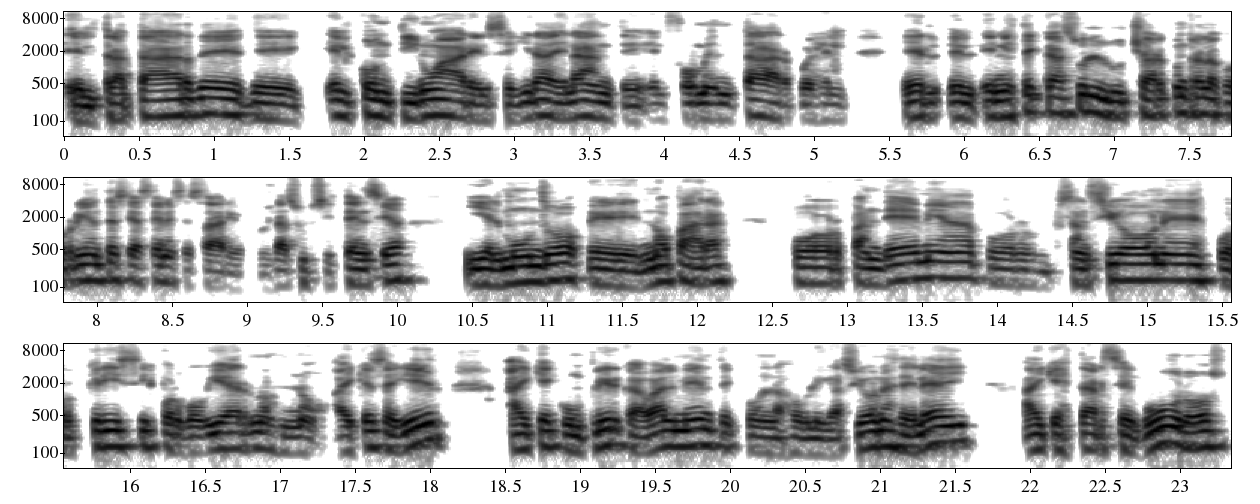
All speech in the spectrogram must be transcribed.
el, tratar de, el continuar, el seguir adelante, el fomentar, pues el, en este caso el luchar contra la corriente se hace necesario, pues la subsistencia y el mundo eh, no para. Por pandemia, por sanciones, por crisis, por gobiernos, no, hay que seguir, hay que cumplir cabalmente con las obligaciones de ley hay que estar seguros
